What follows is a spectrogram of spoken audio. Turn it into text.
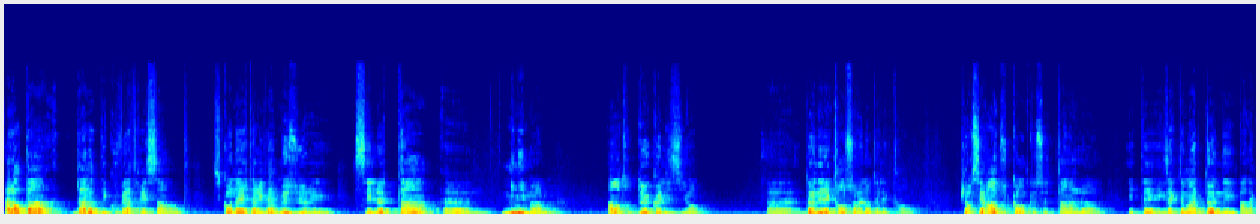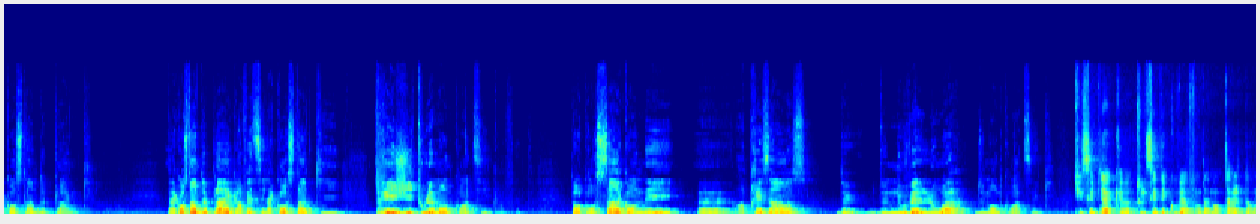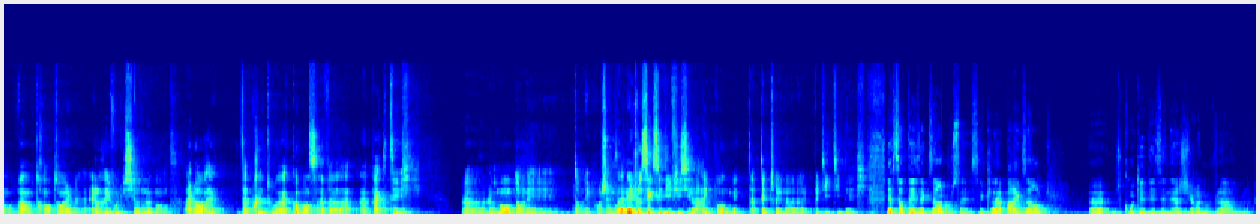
Alors, dans, notre découverte récente, ce qu'on est arrivé à mesurer, c'est le temps euh, minimum entre deux collisions euh, d'un électron sur un autre électron. Puis on s'est rendu compte que ce temps-là était exactement donné par la constante de Planck. Et la constante de Planck, en fait, c'est la constante qui régit tout le monde quantique, en fait. Donc on sent qu'on est euh, en présence de, de nouvelles lois du monde quantique. Tu sais bien que toutes ces découvertes fondamentales, dans 20 ou 30 ans, elles, elles révolutionnent le monde. Alors, euh, d'après toi, comment ça va impacter euh, le monde dans les, dans les prochaines Ouais. années? Je sais que c'est difficile à répondre, mais tu as peut-être une, petite idée. Il y a certains exemples où c'est clair. Par exemple, euh, du côté des énergies renouvelables,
